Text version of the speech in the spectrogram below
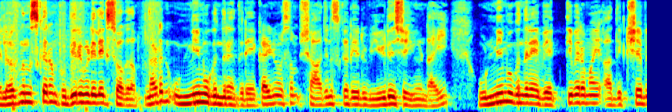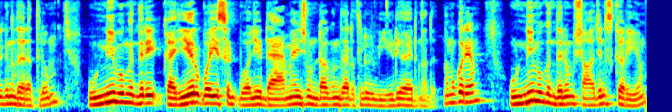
എല്ലാവർക്കും നമസ്കാരം. പുതിയൊരു വീഡിയോയിലേക്ക് സ്വാഗതം. നടൻ ഉണ്ണി മുകുന്ദനെതിരെ കഴിഞ്ഞ ദിവസം ഷാജൻ സ്കറി ഒരു വീഡിയോ ചെയ്യുകയുണ്ടായി. ഉണ്ണി മുകുന്ദനെ വ്യക്തിപരമായി അധിക്ഷേപിക്കുന്ന തരത്തിലും ഉണ്ണി മുകുന്ദന് കരിയർ വൈസ് വലിയ ഡാമേജ് ഉണ്ടാകുന്ന തരത്തിലൊരു വീഡിയോ ആയിരുന്നത്. നമുക്കറിയാം ഉണ്ണി മുകുന്ദനും ഷാജൻ കറിയും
